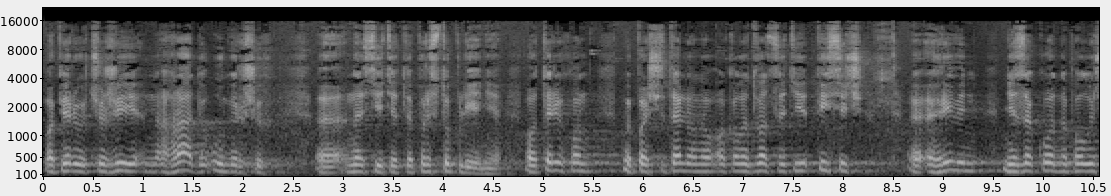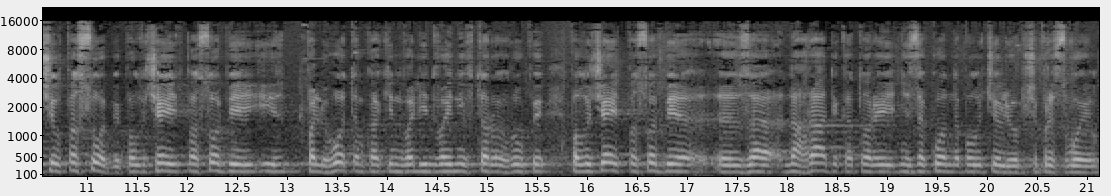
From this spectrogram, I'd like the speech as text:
во-первых, чужие награды умерших носить это преступление. Во-вторых, он, мы посчитали, он около 20 тысяч э, гривен незаконно получил пособие. Получает пособие и по льготам, как инвалид войны второй группы, получает пособие э, за награды, которые незаконно получил или вообще присвоил.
